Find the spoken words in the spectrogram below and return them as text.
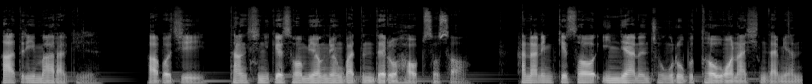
아들이 말하길 아버지 당신께서 명령받은 대로 하옵소서. 하나님께서 인내하는 종으로부터 원하신다면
